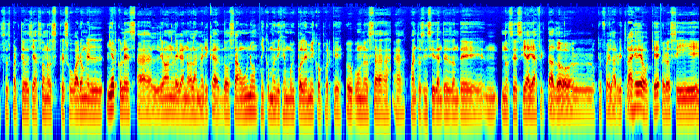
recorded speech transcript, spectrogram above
Esos partidos ya son los que jugaron el miércoles. A León le ganó a la América 2 a 1 y como dije muy polémico porque hubo unos cuantos incidentes donde no sé si haya afectado lo que fue el arbitraje o qué, pero sí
